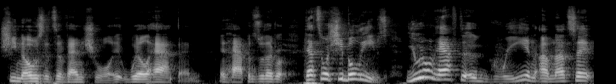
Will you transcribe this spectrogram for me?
She knows it's eventual. It will happen. It happens with everyone. That's what she believes. You don't have to agree, and I'm not saying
